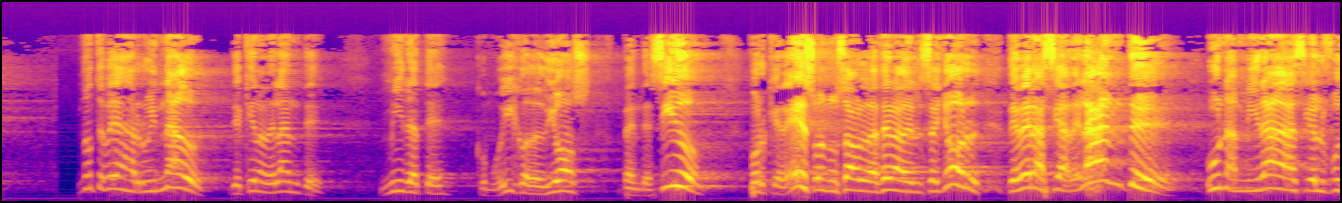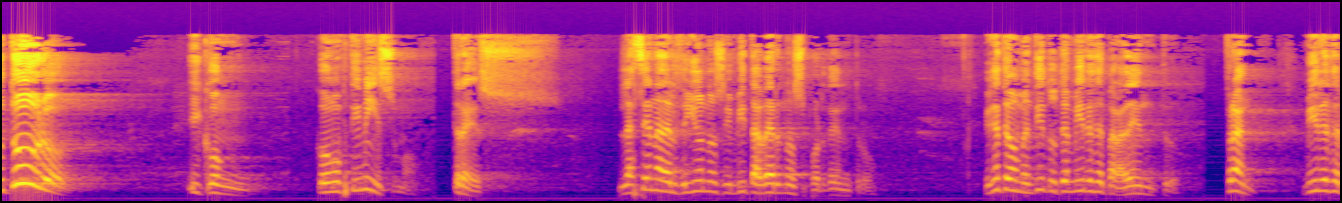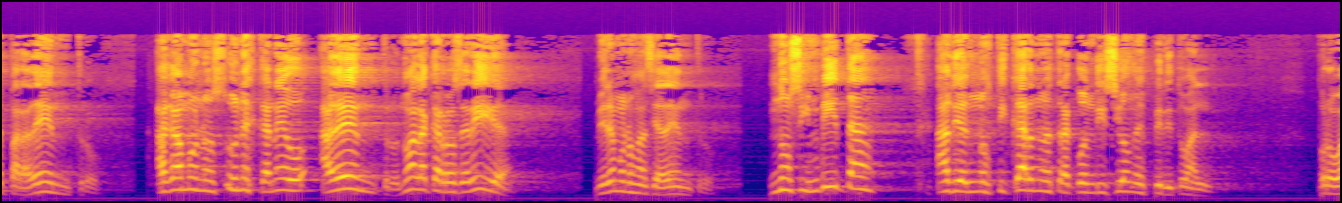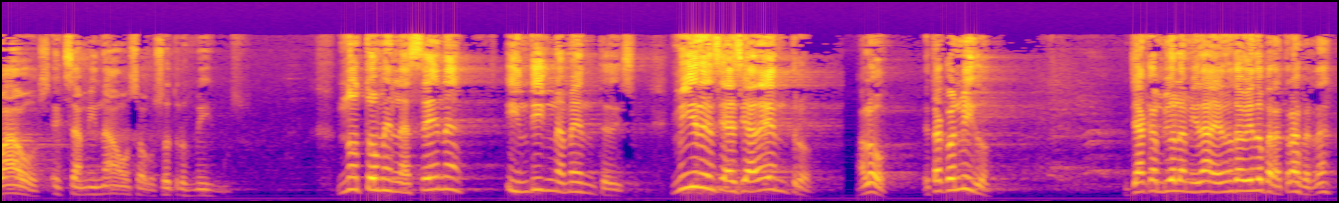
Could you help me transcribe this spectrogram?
No te veas arruinado de aquí en adelante. Mírate como hijo de Dios, bendecido, porque de eso nos habla la cena del Señor, de ver hacia adelante, una mirada hacia el futuro y con, con optimismo. Tres, la cena del Señor nos invita a vernos por dentro. En este momentito usted mírese para adentro. Frank, mírese para adentro. Hagámonos un escaneo adentro, no a la carrocería. Mirémonos hacia adentro. Nos invita a diagnosticar nuestra condición espiritual. Probaos, examinaos a vosotros mismos. No tomen la cena indignamente, dice. Mírense hacia adentro. Aló, ¿está conmigo? Ya cambió la mirada, ya no está viendo para atrás, ¿verdad?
